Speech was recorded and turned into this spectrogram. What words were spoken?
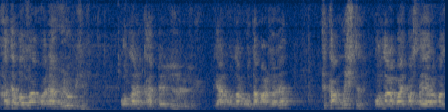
Hatemallahu ala kulubihim onların kalpleri mühürlüdür. Yani onların o damarları tıkanmıştır. Onlara bypass da yaramaz,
